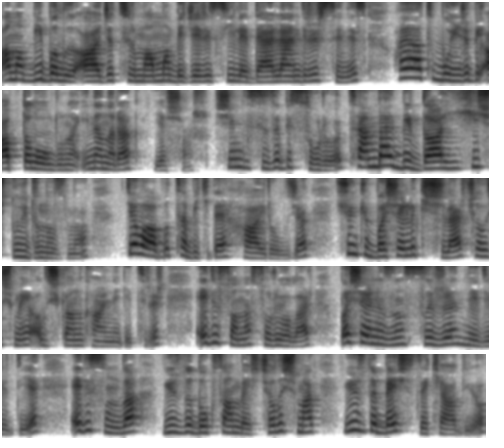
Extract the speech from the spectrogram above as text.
Ama bir balığı ağaca tırmanma becerisiyle değerlendirirseniz hayatı boyunca bir aptal olduğuna inanarak yaşar. Şimdi size bir soru. Tembel bir dahi hiç duydunuz mu? Cevabı tabii ki de hayır olacak. Çünkü başarılı kişiler çalışmayı alışkanlık haline getirir. Edison'a soruyorlar başarınızın sırrı nedir diye. Edison da %95 çalışmak, %5 zeka diyor.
